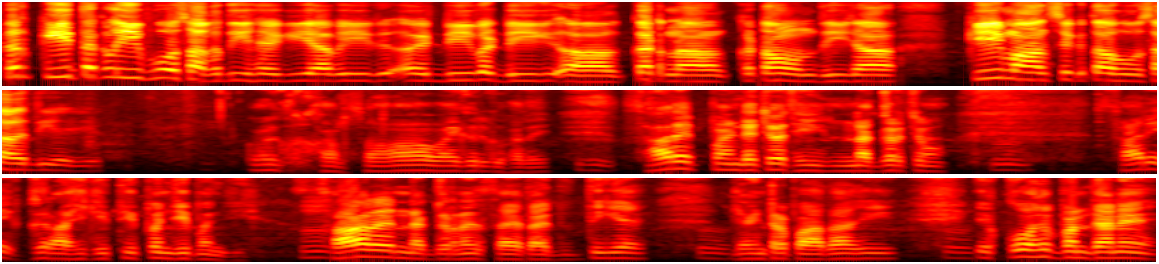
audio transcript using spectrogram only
ਫਿਰ ਕੀ ਤਕਲੀਫ ਹੋ ਸਕਦੀ ਹੈਗੀ ਆ ਵੀ ਐਡੀ ਵੱਡੀ ਅ, ਘਟਨਾ ਘਟਾਉਣ ਦੀ ਜਾਂ ਕੀ ਮਾਨਸਿਕਤਾ ਹੋ ਸਕਦੀ ਹੈ ਜੀ? ਵਾਹਿਗੁਰੂ ਖਾਲਸਾ ਵਾਹਿਗੁਰੂ ਕੀ ਫਤਿਹ। ਸਾਰੇ ਪਿੰਡ ਚੋਂ ਅਸੀਂ ਨਗਰ ਚੋਂ ਸਾਰੇ ਗਰਾਹੀ ਕੀਤੀ ਪੰਜੀ ਪੰਜੀ ਸਾਰੇ ਨਗਰ ਨੇ ਸਹਾਇਤਾ ਦਿੱਤੀ ਹੈ ਲੈਂਟਰ ਪਾਤਾ ਸੀ। ਇਹ ਕੁਝ ਬੰਦਿਆਂ ਨੇ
